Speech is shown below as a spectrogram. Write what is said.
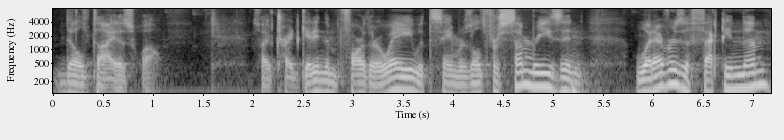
they'll die as well. I've tried getting them farther away with the same results. For some reason, whatever is affecting them,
